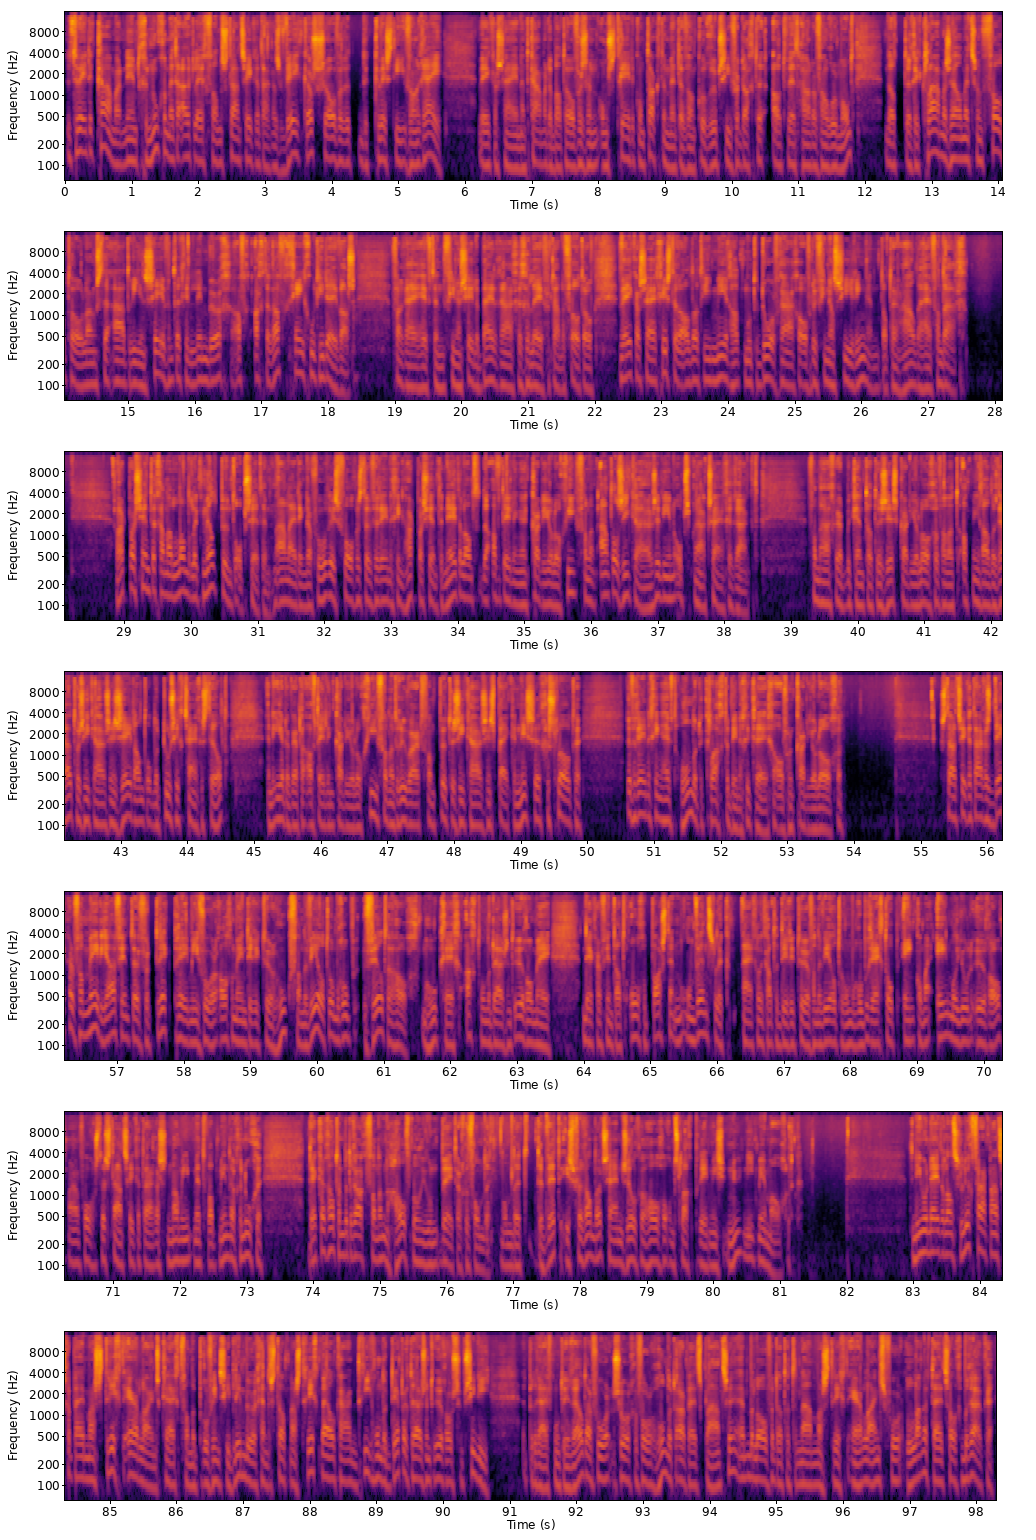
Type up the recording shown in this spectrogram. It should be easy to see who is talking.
Speaker 1: De Tweede Kamer neemt genoegen met de uitleg van staatssecretaris Wekers over de kwestie van Rij. Wekers zei in het Kamerdebat over zijn omstreden contacten met de van corruptie verdachte oud-wethouder van Roermond dat de reclamezuil met zijn foto langs de A73 in Limburg achteraf geen goed idee was. Van Rij heeft een financiële bijdrage geleverd aan de foto. Wekers zei gisteren al dat hij meer had moeten doorvragen over de financiering en dat herhaalde hij vandaag. Hartpatiënten gaan een landelijk meldpunt opzetten. Aanleiding daarvoor is volgens de Vereniging Hartpatiënten Nederland... de afdelingen cardiologie van een aantal ziekenhuizen die in opspraak zijn geraakt. Vandaag werd bekend dat de zes cardiologen van het Admiraal de Ruiter ziekenhuis in Zeeland onder toezicht zijn gesteld. En eerder werd de afdeling cardiologie van het Ruwaard van Putten ziekenhuis in Spijkenisse gesloten. De vereniging heeft honderden klachten binnengekregen over cardiologen. Staatssecretaris Dekker van Media vindt de vertrekpremie voor algemeen directeur Hoek van de Wereldomroep veel te hoog. Hoek kreeg 800.000 euro mee. Dekker vindt dat ongepast en onwenselijk. Eigenlijk had de directeur van de Wereldomroep recht op 1,1 miljoen euro, maar volgens de staatssecretaris nam hij met wat minder genoegen. Dekker had een bedrag van een half miljoen beter gevonden. Omdat de wet is veranderd zijn zulke hoge ontslagpremies nu niet meer mogelijk. De nieuwe Nederlandse luchtvaartmaatschappij Maastricht Airlines krijgt van de provincie Limburg en de stad Maastricht bij elkaar 330.000 euro subsidie. Het bedrijf moet in ruil daarvoor zorgen voor 100 arbeidsplaatsen en beloven dat het de naam Maastricht Airlines voor lange tijd zal gebruiken.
